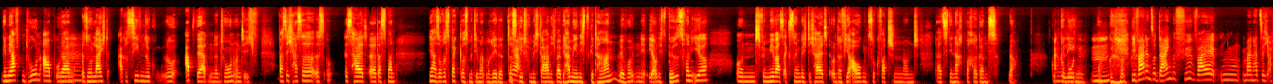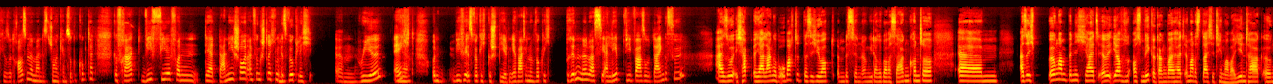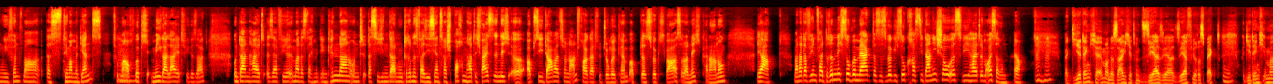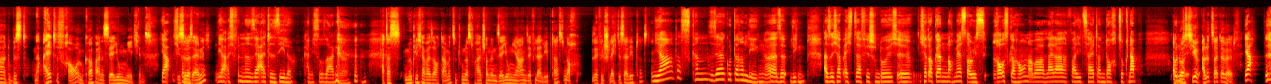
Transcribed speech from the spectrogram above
genervten Ton ab oder Mhm. so einen leicht aggressiven, so, so abwertenden Ton. Und ich, was ich hasse, ist, ist halt, äh, dass man ja so respektlos mit jemandem redet. Das Ja. geht für mich gar nicht, weil wir haben ihr nichts getan. Wir wollten ihr auch nichts Böses von ihr. Und für mich war es extrem wichtig, halt unter vier Augen zu quatschen. Und da hat sich die Nachtwache ganz, ja, gut Angeboten. gelegen. Mhm. Ja, genau. Wie war denn so dein Gefühl? Weil mh, man hat sich auch hier so draußen, wenn man das Dschungelcamp so geguckt hat, gefragt, wie viel von der Dani-Show in Anführungsstrichen Mhm. ist wirklich ähm, real, echt und wie viel ist wirklich gespielt? Und ihr wart ja nun wirklich drin, ne? du hast sie erlebt. Wie war so dein Gefühl? Also ich habe ja lange beobachtet, bis ich überhaupt ein bisschen irgendwie darüber was sagen konnte. Ähm, also ich irgendwann bin ich halt äh, ihr aus, aus dem Weg gegangen, weil halt immer das gleiche Thema war. Jeden Tag irgendwie fünfmal das Thema mit Jens. Tut mir Mhm. auch wirklich mega leid, wie gesagt. Und dann halt sehr viel immer das gleich mit ihren Kindern und dass sie da nur drin ist, weil sie es Jens versprochen hat. Ich weiß nicht, äh, ob sie damals schon eine Anfrage hat für Dschungelcamp, ob das wirklich wahr ist oder nicht, keine Ahnung. Ja, man hat auf jeden Fall drin nicht so bemerkt, dass es wirklich so krass die Dani-Show ist, wie halt im Äußeren. Ja. Bei dir denke ich ja immer, und das sage ich jetzt mit sehr, sehr, sehr viel Respekt, Mhm. bei dir denke ich immer, du bist eine alte Frau im Körper eines sehr jungen Mädchens. Ja, ich Siehst bin, du das ähnlich? Ja, ich bin eine sehr alte Seele. kann ich so sagen. Ja. Hat das möglicherweise auch damit zu tun, dass du halt schon in sehr jungen Jahren sehr viel erlebt hast und auch sehr viel Schlechtes erlebt hast? Ja, das kann sehr gut daran liegen. Also liegen. Also ich habe echt sehr viel schon durch. Äh, Ich hätte auch gerne noch mehr Stories rausgehauen, aber leider war die Zeit dann doch zu knapp. Aber Und- du hast hier alle Zeit der Welt. Ja.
